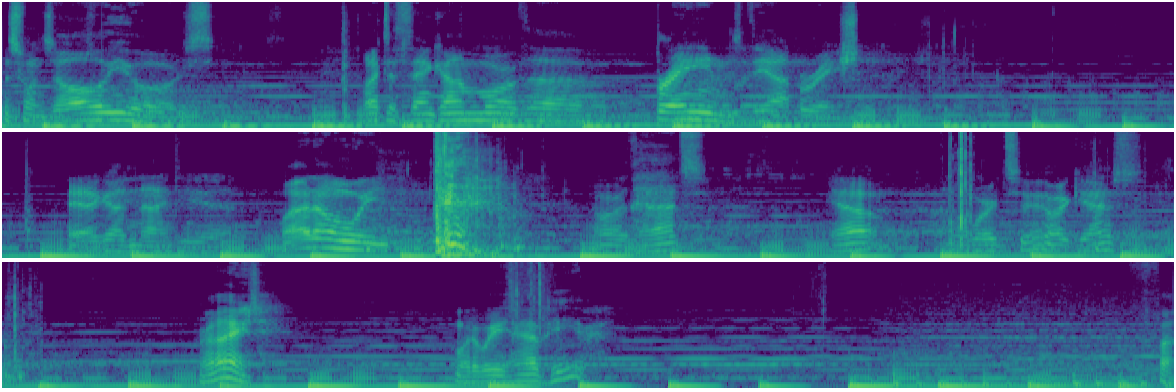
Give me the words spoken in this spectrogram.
this one's all yours. I like to think I'm more of the brains of the operation. Hey, I got an idea. Why don't we... or that. Yep, too, I guess. Right. What do we have here? Fuck.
